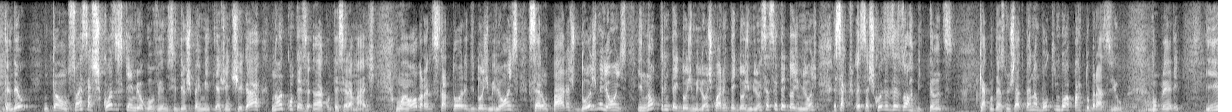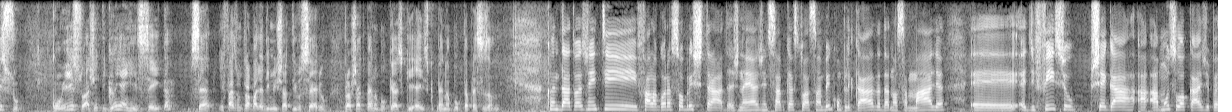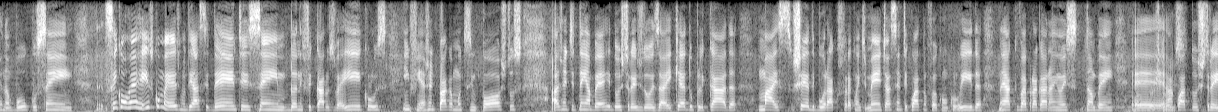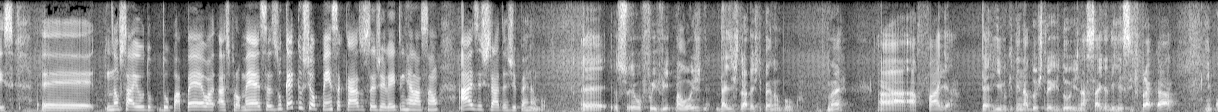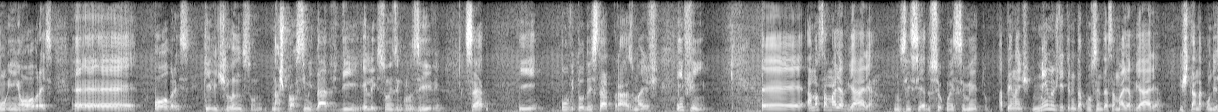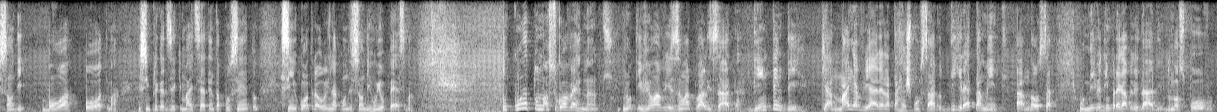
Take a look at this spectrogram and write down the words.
Entendeu? Então, são essas coisas que em meu governo, se Deus permitir a gente chegar, não acontecerá mais. Uma obra licitatória de 2 milhões serão pagas 2 milhões, e não 32 milhões, 42 milhões, 62 milhões, essa, essas coisas exorbitantes que acontecem no estado de Pernambuco e em boa parte do Brasil. Compreende? E isso, com isso, a gente ganha em receita, certo? E faz um trabalho administrativo sério para o estado de Pernambuco. acho que é isso que o Pernambuco está precisando. Candidato, a gente fala agora sobre estradas, né? A gente sabe que a situação é bem complicada da nossa malha. É, é difícil chegar a, a, muitos locais de Pernambuco sem, sem correr risco mesmo de acidentes, sem danificar os veículos. Enfim, a gente paga muitos impostos. A gente tem a BR-232 aí, que é duplicada, mas cheia de buracos frequentemente. A 104 não foi concluída. Né? A que vai para Garanhuns também, é, a 423, é, não saiu do, do papel, as promessas. O que é que o senhor pensa, caso seja eleito, em relação às estradas de Pernambuco? É, eu, eu, fui vítima hoje das estradas de Pernambuco, não é? A, a falha terrível que tem na 232 na saída de Recife para cá, em, em obras, é, é, é, obras que eles lançam nas proximidades de eleições, inclusive, certo? E houve todo esse atraso. Mas, enfim, é, a nossa malha viária, não sei se é do seu conhecimento, apenas menos de 30% dessa malha viária está na condição de boa ou ótima. Isso implica dizer que mais de 70% se encontra hoje na condição de ruim ou péssima. Enquanto o nosso governante não tiver uma visão atualizada de entender que a malha viária ela está responsável diretamente a nossa, o nível de empregabilidade do nosso povo,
